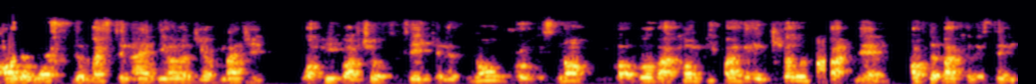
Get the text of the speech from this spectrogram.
oh, the West, the Western ideology of magic, what people have chosen to take in, no, bro, it's not. You got to go back home. People are getting killed back there off the back of this thing.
